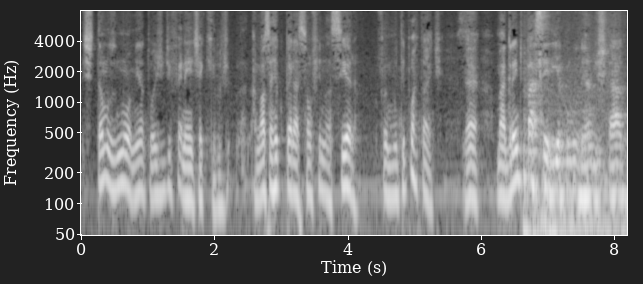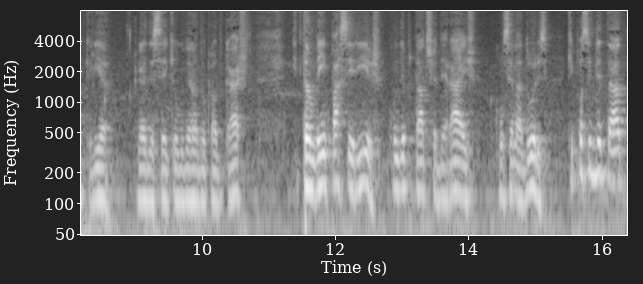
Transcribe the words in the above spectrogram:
estamos num momento hoje diferente aquilo. A nossa recuperação financeira foi muito importante. Né? Uma grande parceria com o governo do Estado, queria agradecer aqui ao governador Cláudio Castro, e também parcerias com deputados federais, com senadores, que possibilitaram,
